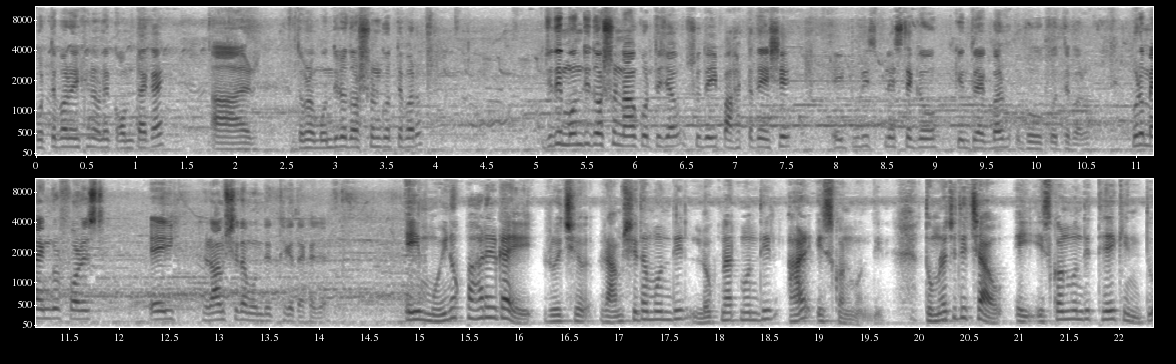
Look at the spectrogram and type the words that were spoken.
করতে পারো এখানে অনেক কম টাকায়। আর তোমরা মন্দিরও দর্শন করতে পারো। যদি মন্দির দর্শন নাও করতে যাও, শুধু এই পাহাড়টাতে এসে এই ট্যুরিস্ট প্লেস থেকেও কিন্তু একবার উপভোগ করতে পারো। পুরো ম্যাঙ্গ্রোভ ফরেস্ট এই রামসীতা মন্দির থেকে দেখা যায়। এই মৈনক পাহাড়ের গায়ে রয়েছে রামসীতা মন্দির, লোকনাথ মন্দির আর ইস্কন মন্দির। তোমরা যদি চাও এই ইস্কন মন্দির থেকে কিন্তু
